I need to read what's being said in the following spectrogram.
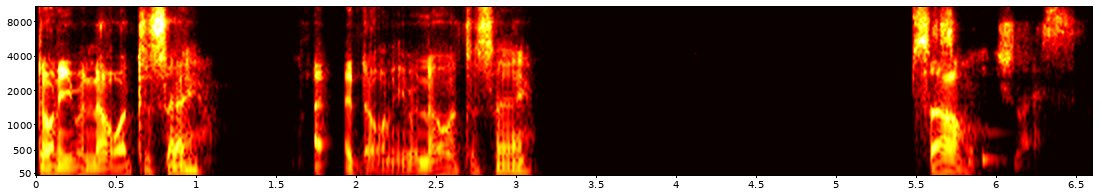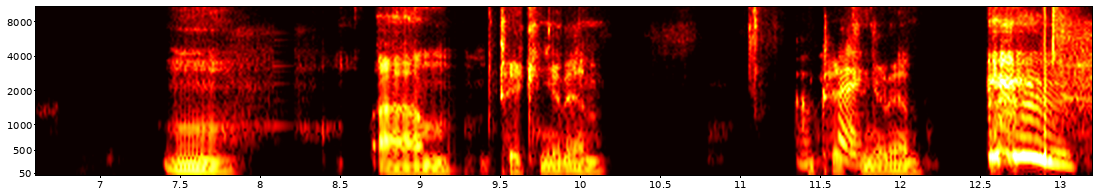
don't even know what to say. I don't even know what to say. So, Speechless. mm, um, taking it in. I'm taking it in.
